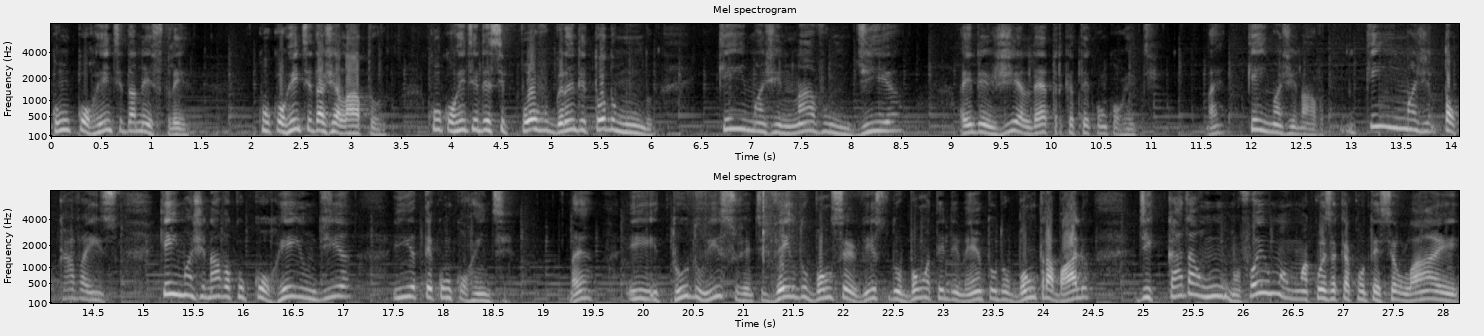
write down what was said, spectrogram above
concorrente da Nestlé, concorrente da Gelato, concorrente desse povo grande todo mundo. Quem imaginava um dia a energia elétrica ter concorrente? Né? Quem imaginava? Quem imagina, tocava isso? Quem imaginava que o correio um dia ia ter concorrente? Né? E tudo isso, gente, veio do bom serviço, do bom atendimento, do bom trabalho de cada um. Não foi uma, uma coisa que aconteceu lá e,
